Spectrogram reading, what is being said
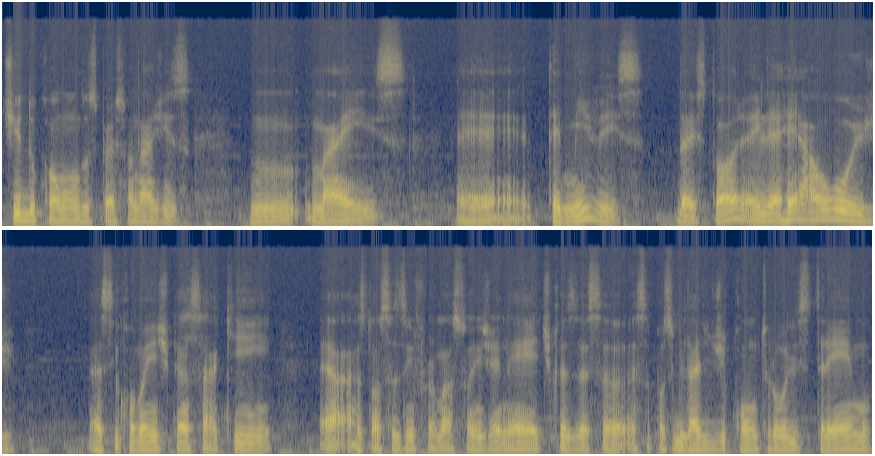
tido como um dos personagens mais é, temíveis da história, ele é real hoje. Assim como a gente pensar que é, as nossas informações genéticas, essa, essa possibilidade de controle extremo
